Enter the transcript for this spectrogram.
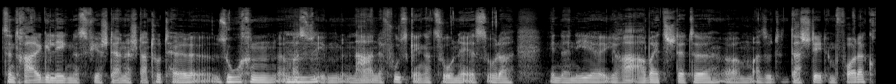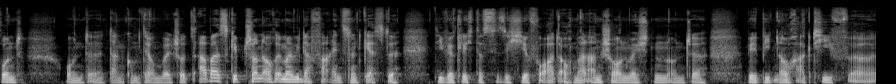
zentral gelegenes Vier-Sterne-Stadthotel suchen, mhm. was eben nah an der Fußgängerzone ist oder in der Nähe ihrer Arbeitsstätte. Ähm, also das steht im Vordergrund und äh, dann kommt der Umweltschutz. Aber es gibt schon auch immer wieder vereinzelt Gäste, die wirklich, dass sie sich hier vor Ort auch mal anschauen möchten und äh, wir bieten auch aktiv äh,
